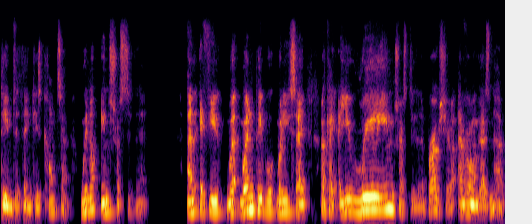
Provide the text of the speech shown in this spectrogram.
deem to think is content. We're not interested in it. And if you, when people, when you say, okay, are you really interested in a brochure? Everyone goes, no.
